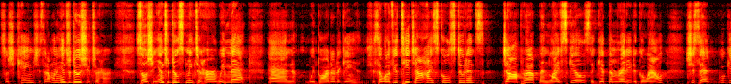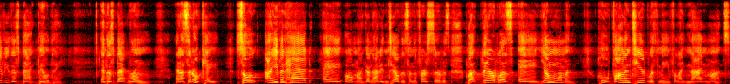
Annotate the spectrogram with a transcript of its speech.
So she came, she said, I want to introduce you to her. So she introduced me to her. We met and we bartered again. She said, Well, if you teach our high school students job prep and life skills to get them ready to go out, she said, We'll give you this back building in this back room. And I said, Okay. So I even had a, oh my goodness, I didn't tell this in the first service, but there was a young woman who volunteered with me for like nine months.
